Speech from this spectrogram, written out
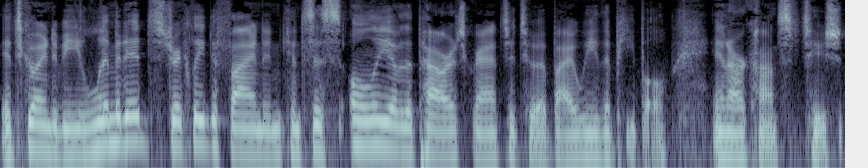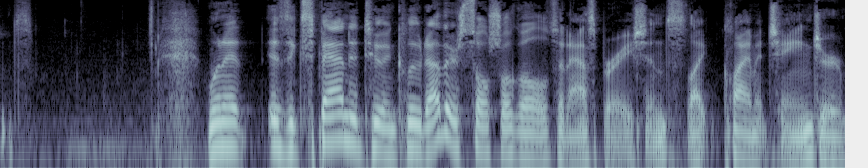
it's going to be limited, strictly defined, and consists only of the powers granted to it by we the people in our constitutions. When it is expanded to include other social goals and aspirations like climate change or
